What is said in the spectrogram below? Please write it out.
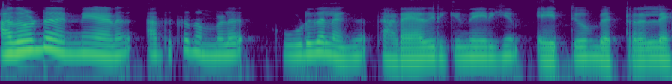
അതുകൊണ്ട് തന്നെയാണ് അതൊക്കെ നമ്മൾ കൂടുതൽ അങ്ങ് തടയാതിരിക്കുന്നതായിരിക്കും ഏറ്റവും ബെറ്റർ അല്ലേ?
